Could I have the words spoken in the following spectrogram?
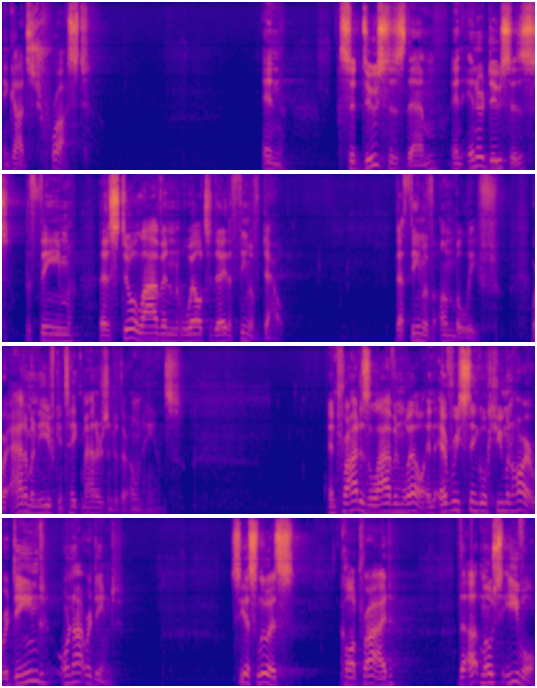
and God's trust and seduces them and introduces the theme that is still alive and well today the theme of doubt, that theme of unbelief, where Adam and Eve can take matters into their own hands. And pride is alive and well in every single human heart, redeemed or not redeemed. C.S. Lewis called pride the utmost evil,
